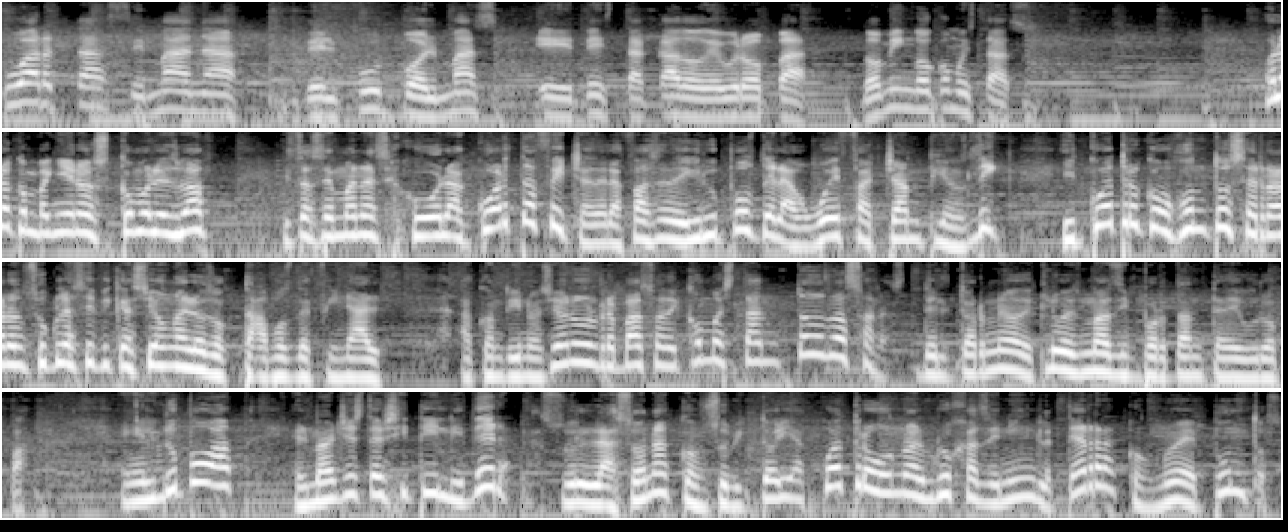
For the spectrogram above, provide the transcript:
cuarta semana del fútbol más destacado de Europa. Domingo, ¿cómo estás? Hola compañeros, ¿cómo les va? Esta semana se jugó la cuarta fecha de la fase de grupos de la UEFA Champions League y cuatro conjuntos cerraron su clasificación a los octavos de final. A continuación un repaso de cómo están todas las zonas del torneo de clubes más importante de Europa. En el grupo A, el Manchester City lidera la zona con su victoria 4-1 al Brujas en Inglaterra con 9 puntos.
